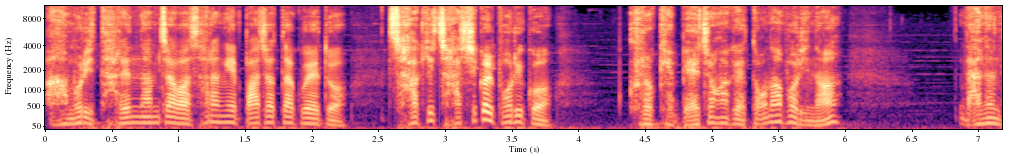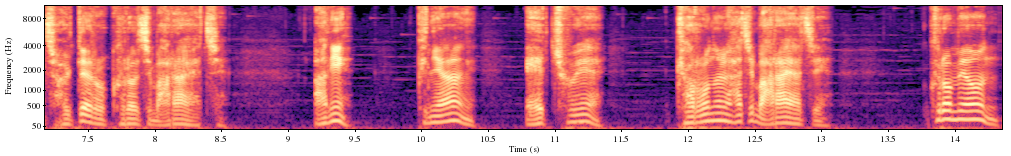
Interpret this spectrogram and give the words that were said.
아무리 다른 남자와 사랑에 빠졌다고 해도 자기 자식을 버리고 그렇게 매정하게 떠나버리나? 나는 절대로 그러지 말아야지. 아니, 그냥 애초에 결혼을 하지 말아야지. 그러면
